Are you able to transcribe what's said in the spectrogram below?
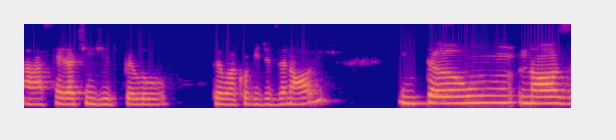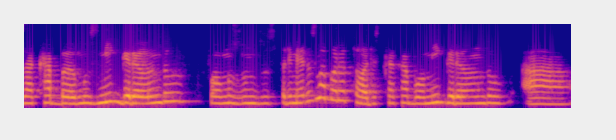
a ser atingido pelo, pela Covid-19. Então, nós acabamos migrando, fomos um dos primeiros laboratórios que acabou migrando a,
